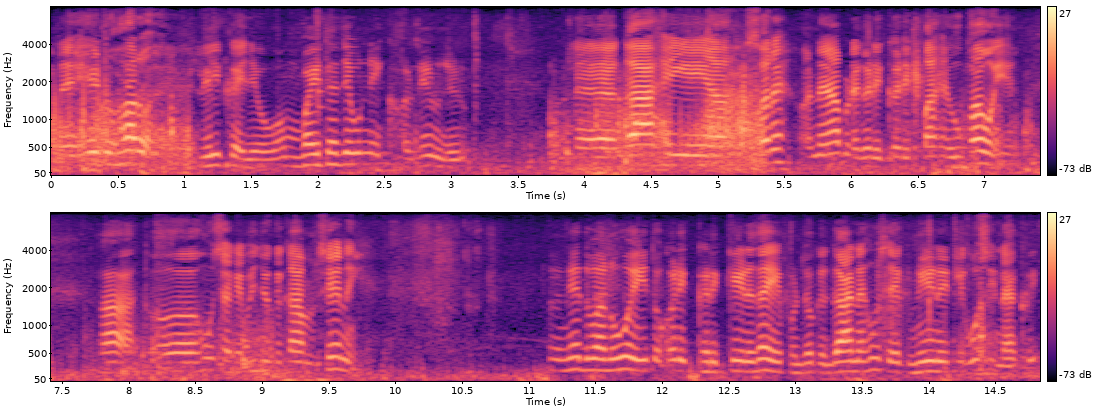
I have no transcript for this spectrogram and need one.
અને હેઠું સારો છે. લીલકાઈ જેવું આમ વાઈટા જેવું નહીં, ખર ઝીણું ઝીણું. એટલે ગા હે અહીંયા સરે, અને આપણે ઘડીક ઘડીક પાસે ઊભા હોઈએ. હા, તો શું છે કે બીજું કે કામ છે નહીં? નેદવાનું હોય તો ઘડીક ઘડીક કેળ જાય, પણ જો કે ગાને શું છે, એક નીણ એટલી ઓછી નાખવી,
